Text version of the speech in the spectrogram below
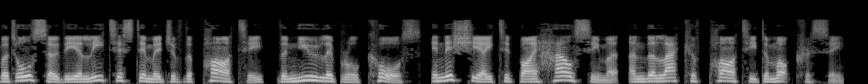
but also the elitist image of the party, the new liberal course, initiated by Halsema, and the lack of party democracy.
